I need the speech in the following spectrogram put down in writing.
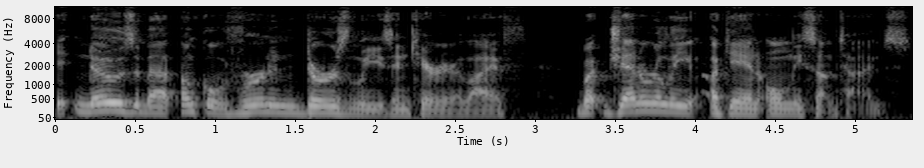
it knows about Uncle Vernon Dursley's interior life, but generally, again, only sometimes.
